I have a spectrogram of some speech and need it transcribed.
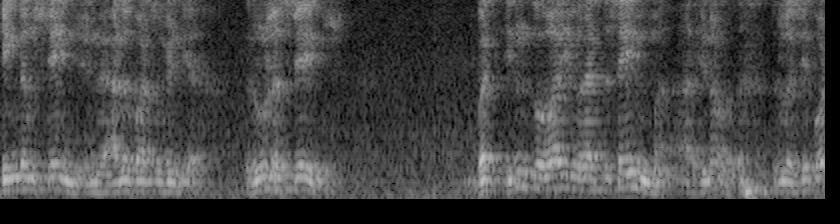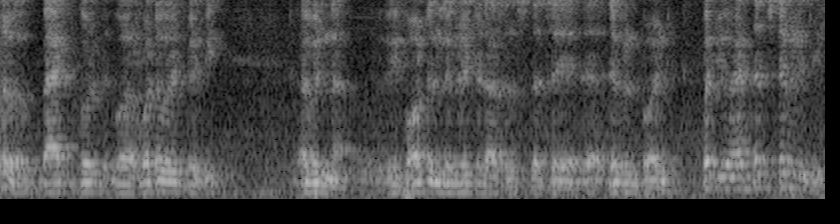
Kingdoms change in other parts of India. Rulers changed. But in Goa, you had the same, uh, you know, rulership, whatever, bad, good, whatever it may be. I mean, uh, we fought and liberated ourselves, that's a, a, different point. But you had that stability.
